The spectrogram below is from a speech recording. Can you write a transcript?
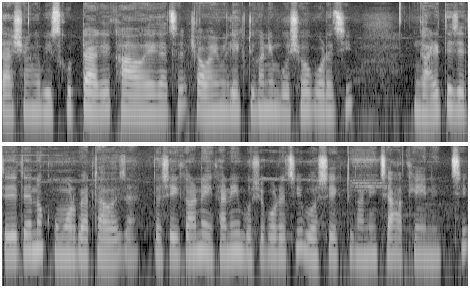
তার সঙ্গে বিস্কুটটা আগে খাওয়া হয়ে গেছে। সবাই মিলে একটুখানি বসেও পড়েছি। গাড়িতে যেতে যেতে না কোমর ব্যথা হয়ে যায়। তো সেই কারণে এখানেই বসে পড়েছি, বসে একটুখানি চা খেয়ে নিচ্ছি।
